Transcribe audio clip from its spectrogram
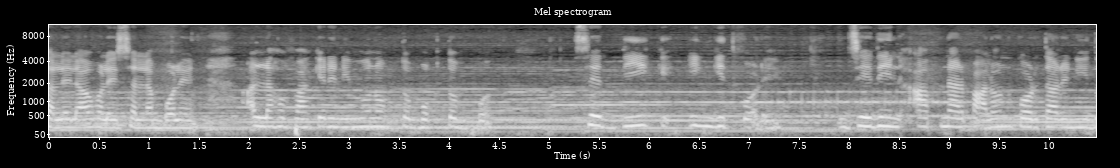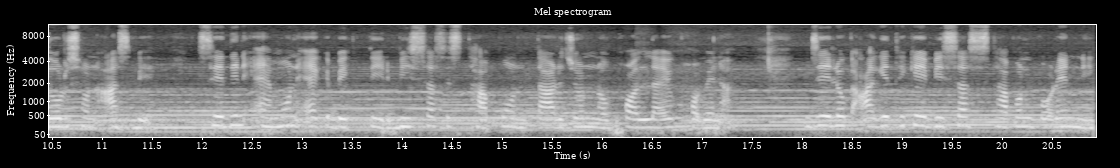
সাল্লাহ আলাইসাল্লাম বলেন, আল্লাহ পাকের নিম্নোক্ত বক্তব্য সে দিক ইঙ্গিত করে, যেদিন আপনার পালনকর্তার নিদর্শন আসবে, সেদিন এমন এক ব্যক্তির বিশ্বাস স্থাপন তার জন্য ফলদায়ক হবে না। যে লোক আগে থেকে বিশ্বাস স্থাপন করেননি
